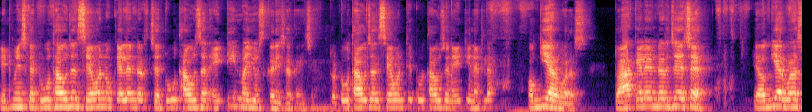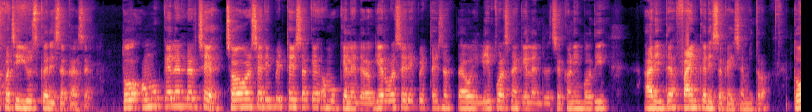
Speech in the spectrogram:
ઇટ મીન્સ કે ટુ થાઉઝન્ડ સેવનનું કેલેન્ડર છે ટુ થાઉઝન્ડ એટીનમાં યુઝ કરી શકાય છે. તો ટુ થાઉઝન્ડ સેવનથી ટુ થાઉઝન્ડ એટીન એટલે અગિયાર વર્ષ. તો આ કેલેન્ડર જે છે, એ અગિયાર વર્ષ પછી યુઝ કરી શકાશે. તો અમુક કેલેન્ડર છે, છ વર્ષે રિપીટ થઈ શકે, અમુક કેલેન્ડર અગિયાર વર્ષે રિપીટ થઈ શકતા હોય લીપ વર્ષના કેલેન્ડર છે, ઘણી બધી આ રીતે ફાઇન કરી શકાય છે મિત્રો. તો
